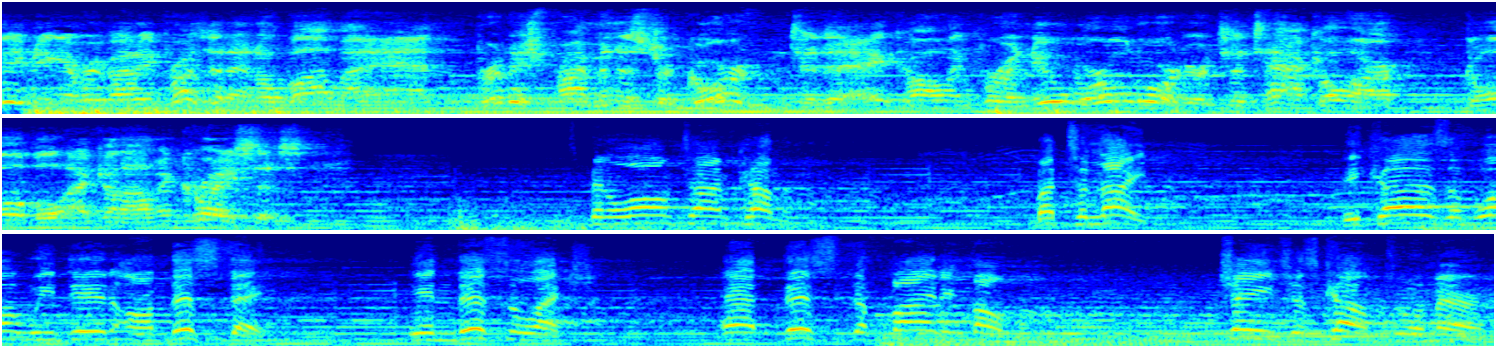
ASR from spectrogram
Good evening, everybody. President Obama and British Prime Minister Gordon today calling for a new world order to tackle our global economic crisis. It's been a long time coming. But tonight, because of what we did on this day, in this election, at this defining moment, change has come to America.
